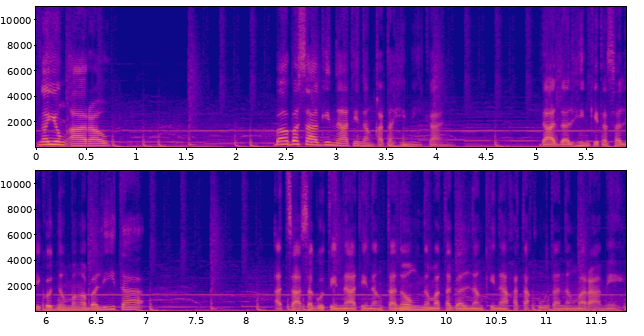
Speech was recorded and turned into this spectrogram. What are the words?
Ngayong araw, babasagin natin ang katahimikan. Dadalhin kita sa likod ng mga balita at sasagutin natin ang tanong na matagal nang kinakatakutan ng marami.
